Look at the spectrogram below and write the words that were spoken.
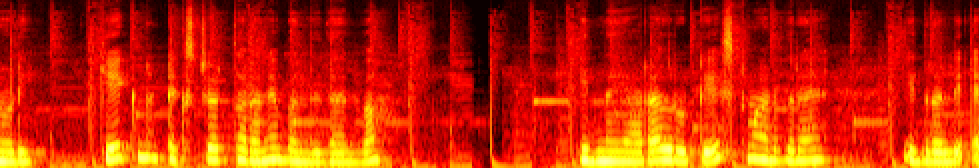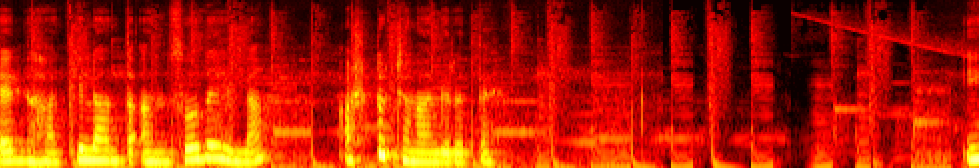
ನೋಡಿ, ಕೇಕ್ನ ಟೆಕ್ಸ್ಚರ್ ಥರನೇ ಬಂದಿದೆ ಅಲ್ವಾ? ಇದನ್ನ ಯಾರಾದರೂ ಟೇಸ್ಟ್ ಮಾಡಿದ್ರೆ ಇದರಲ್ಲಿ ಎಗ್ ಹಾಕಿಲ್ಲ ಅಂತ ಅನಿಸೋದೇ ಇಲ್ಲ, ಅಷ್ಟು ಚೆನ್ನಾಗಿರುತ್ತೆ. ಈ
